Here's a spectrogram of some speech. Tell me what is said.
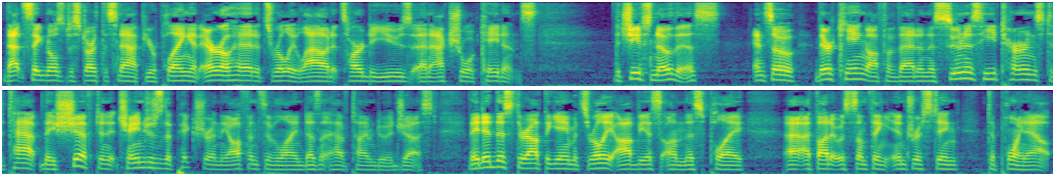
That signals to start the snap. You're playing at Arrowhead. It's really loud. It's hard to use an actual cadence. The Chiefs know this, and so they're keying off of that. And as soon as he turns to tap, they shift and it changes the picture, and the offensive line doesn't have time to adjust. They did this throughout the game. It's really obvious on this play. Uh, I thought it was something interesting to point out.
